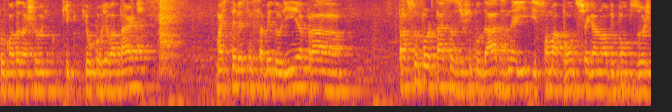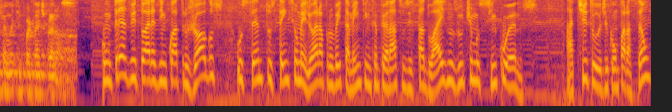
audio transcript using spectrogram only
por conta da chuva que, que, que ocorreu à tarde, mas teve assim sabedoria para para suportar essas dificuldades, né, e, e somar pontos, chegar a nove pontos hoje foi muito importante para nós. Com três vitórias em quatro jogos, o Santos tem seu melhor aproveitamento em campeonatos estaduais nos últimos cinco anos. A título de comparação,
